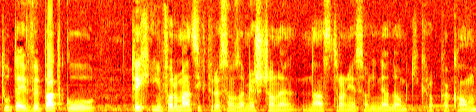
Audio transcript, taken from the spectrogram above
tutaj w wypadku tych informacji, które są zamieszczone na stronie solinadomki.com,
